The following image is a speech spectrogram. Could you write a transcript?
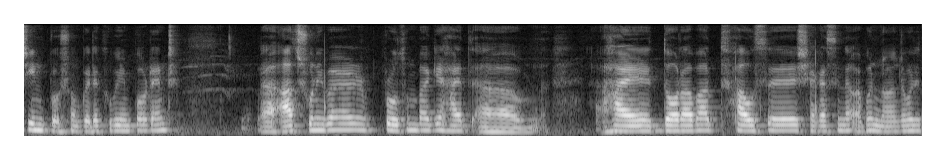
চীন প্রসঙ্গ। এটা খুবই ইম্পর্ট্যান্ট আজ শনিবার প্রথম ভাগে হায়দরাবাদ হাউসে শেখ হাসিনা এবং নরেন্দ্র মোদী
